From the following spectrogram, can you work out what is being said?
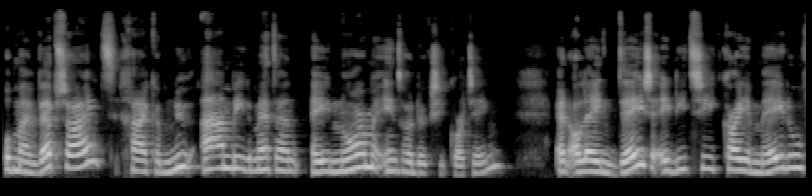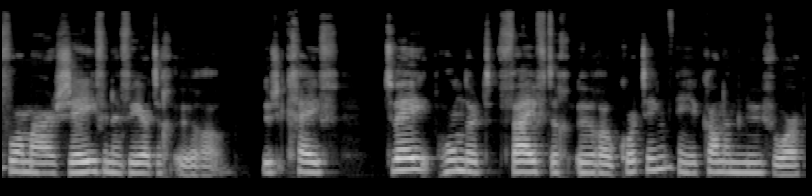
op mijn website ga ik hem nu aanbieden met een enorme introductiekorting. En alleen deze editie kan je meedoen voor maar 47 euro. Dus ik geef 250 euro korting en je kan hem nu voor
